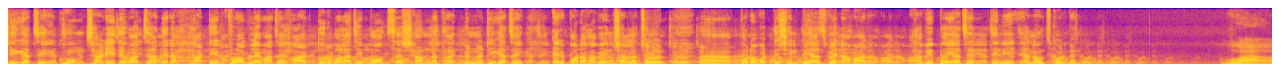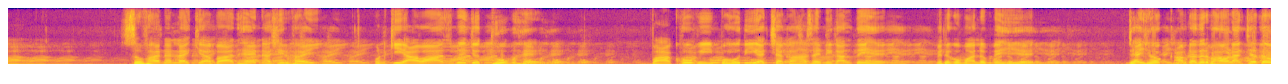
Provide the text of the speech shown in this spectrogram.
ঠিক আছে? ঘুম ছাড়িয়ে দেওয়া যাদের হার্টের প্রবলেম আছে, হার্ট দুর্বল আছে বক্সের সামনে থাকবেন না, ঠিক আছে? এরপরে হবে ইনশাল্লাহ। চলুন পরবর্তী শিল্পী আসবেন, আমার হাবিব ভাই আছেন, তিনি অ্যানাউন্স করবেন। वाह सुबह अल्लाह क्या बात है नासिर भाई उनकी आवाज में जो धूम है बाखूबी बहुत ही अच्छा कहाँ से निकालते हैं मेरे को मालूम नहीं है যাই হোক আপনাদের ভালো লাগছে তো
